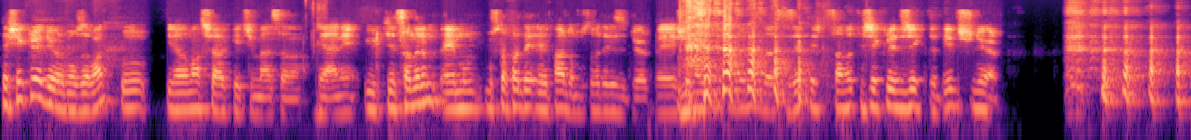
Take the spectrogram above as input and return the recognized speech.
teşekkür ediyorum o zaman bu inanılmaz şarkı için ben sana. Yani ülke sanırım e, Mustafa de, e, pardon Mustafa Deniz diyorum. E, Şenol da size te- sana teşekkür edecektir diye düşünüyorum.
